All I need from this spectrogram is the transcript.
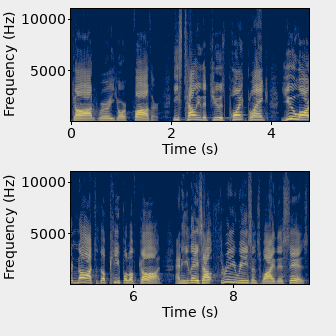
God were your father. He's telling the Jews point blank, You are not the people of God. And he lays out three reasons why this is.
